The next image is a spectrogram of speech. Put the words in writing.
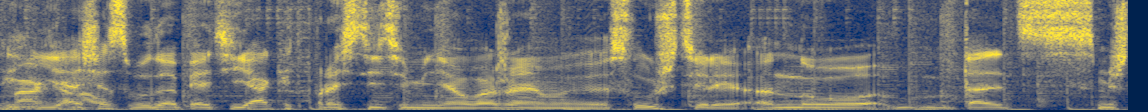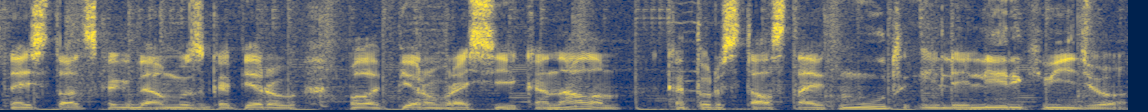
на Я канал? сейчас буду опять якать, простите меня, уважаемые слушатели, но та смешная ситуация, когда музыка первого была первым в России каналом, который стал ставить мут или лирик видео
